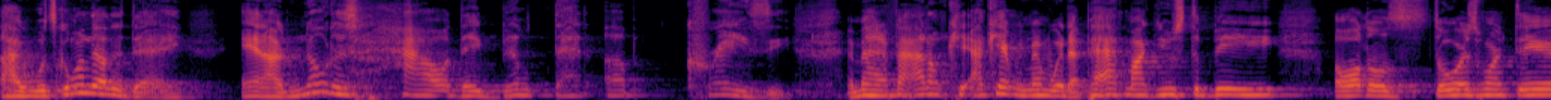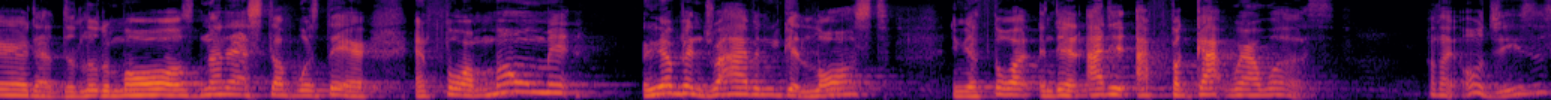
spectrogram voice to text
I was going the other day and I noticed how they built that up crazy. As a matter of fact, I don't care, I can't remember where that Pathmark used to be. All those stores weren't there, the, the little malls, none of that stuff was there. And for a moment, have you ever been driving, you get lost in your thought, and then I did I forgot where I was. I'm like, oh Jesus!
